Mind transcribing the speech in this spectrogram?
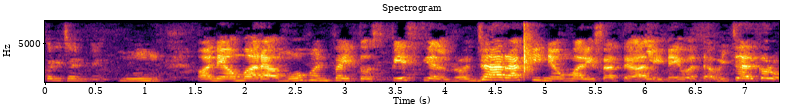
કરી જાય હમ. અને અમારા મોહનભાઈ તો સ્પેશિયલ રજા રાખીને અમારી સાથે હાલીને આવ્યા હતા. વિચાર કરો.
